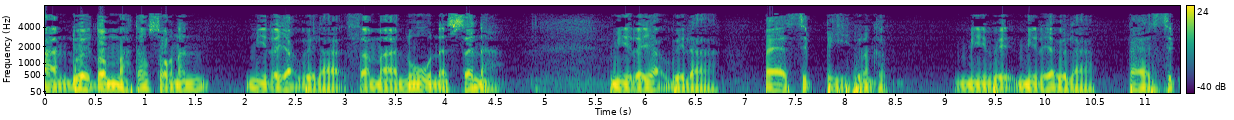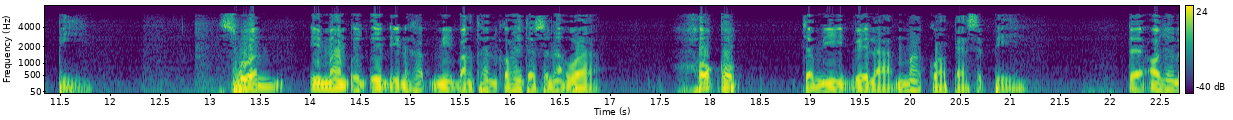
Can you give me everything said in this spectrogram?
อ่านด้วยดอมมะทั้งสองนั้น มีระยะเวลาสมานูนัสนะมีระยะเวลาแปดสิบปีพี่น้องครับ มีเวมีระยะเวลาแปดสิบปี ส่วน อิหมามอื่น ๆอีกนะครับ มีบางท่านก็ให้ทัศนะว่าฮกบจะมีเวลามากกว่าแปดสิบปี แต่เอาอย่างไร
